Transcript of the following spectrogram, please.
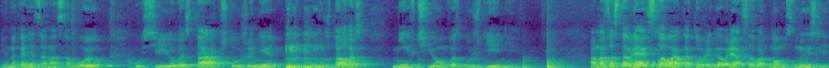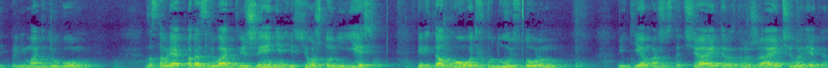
И, наконец, она собою усилилась так, что уже не нуждалась ни в чьем возбуждении. Она заставляет слова, которые говорятся в одном смысле, принимать в другом. Заставляет подозревать движение и все, что не есть, перетолковывать в худую сторону. И тем ожесточает и раздражает человека,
